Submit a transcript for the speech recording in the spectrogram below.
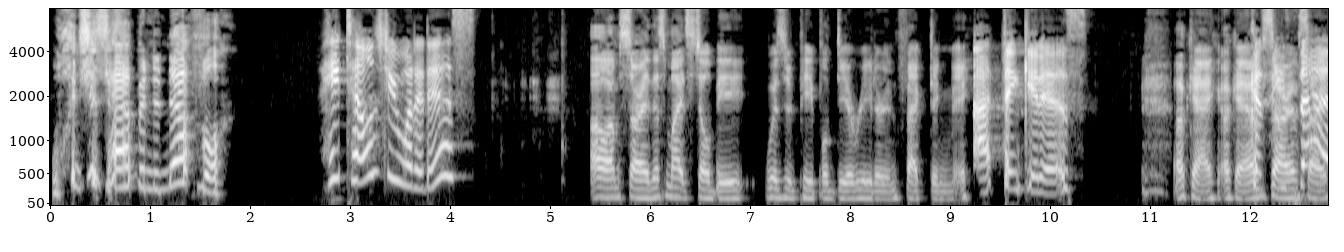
What just happened to Neville? He tells you what it is. Oh, I'm sorry. This might still be wizard people, dear reader, infecting me. I think it is. Okay, okay. I'm sorry. he I'm sorry.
